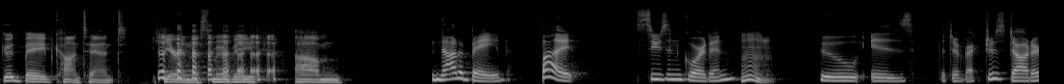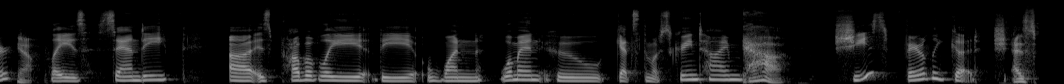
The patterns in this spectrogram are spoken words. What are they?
Good babe content here in this movie. Um, not a babe but Susan Gordon mm, who is the director's daughter, Yeah. plays Sandy, uh, is probably the one woman who gets the most screen time. yeah. She's fairly good As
